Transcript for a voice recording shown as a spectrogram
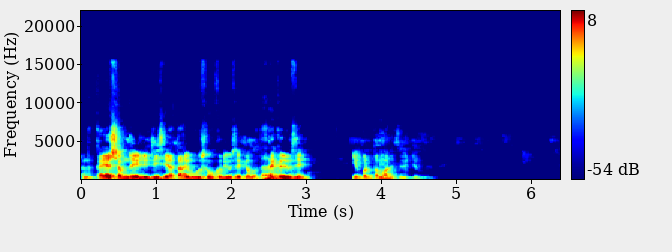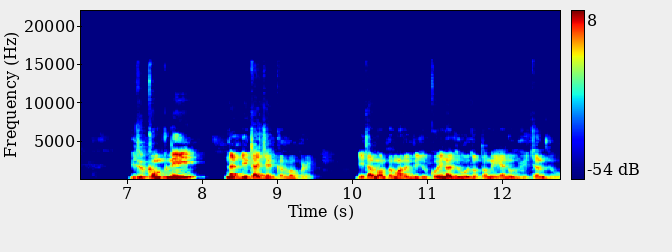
અને કયા સમયે લીધી છે, અત્યારે ઓછું કર્યું છે કે વધારે કર્યું છે, એ પણ તમારે જોઈ લેવું. બીજું કંપનીના ડેટા ચેક કરવા પડે. ડેટામાં તમારે બીજું કોઈ ના જુઓ તો તમે એનું રિટર્ન જુઓ.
